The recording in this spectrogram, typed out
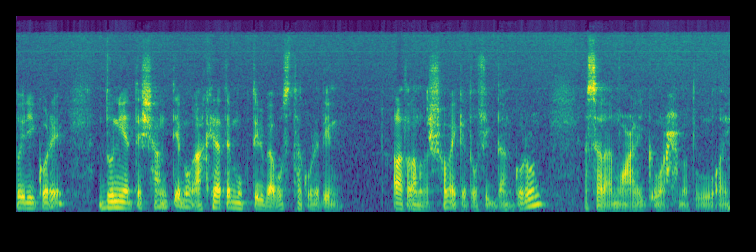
তৈরি করে দুনিয়াতে শান্তি এবং আখেরাতে মুক্তির ব্যবস্থা করে দিন। আল্লাহ তালা আমাদের সবাইকে তৌফিক দান করুন। আসসালামু আলাইকুম রহমতুল্লাহ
